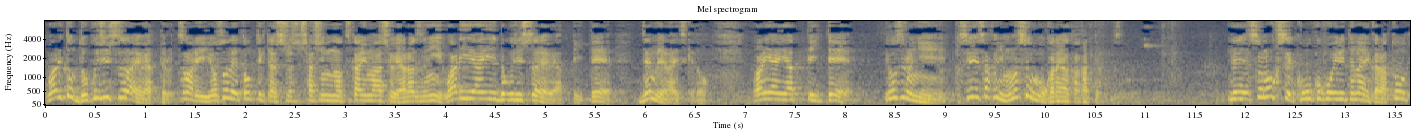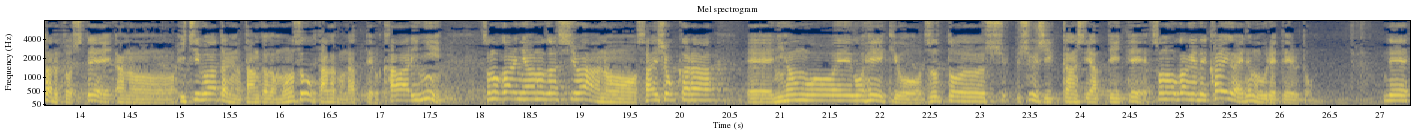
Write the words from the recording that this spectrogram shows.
割と独自取材をやってる。つまりよそで撮ってきた写真の使い回しをやらずに割合独自取材をやっていて全部じゃないですけど割合やっていて要するに制作にものすごくお金がかかってるんです。でそのくせ広告を入れてないからトータルとしてあの一部あたりの単価がものすごく高くなってる代わりにその代わりにあの雑誌はあの最初から、えー日本語英語兵器をずっと終終始一貫してやっていてそのおかげで海外でも売れていると。で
